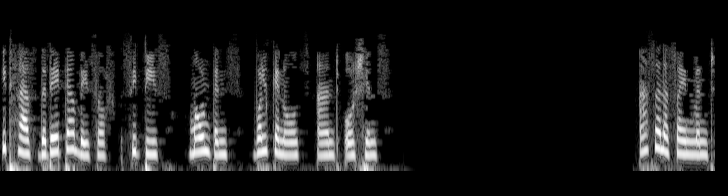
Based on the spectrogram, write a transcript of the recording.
It has the database of cities, mountains, volcanoes and oceans. As an assignment,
